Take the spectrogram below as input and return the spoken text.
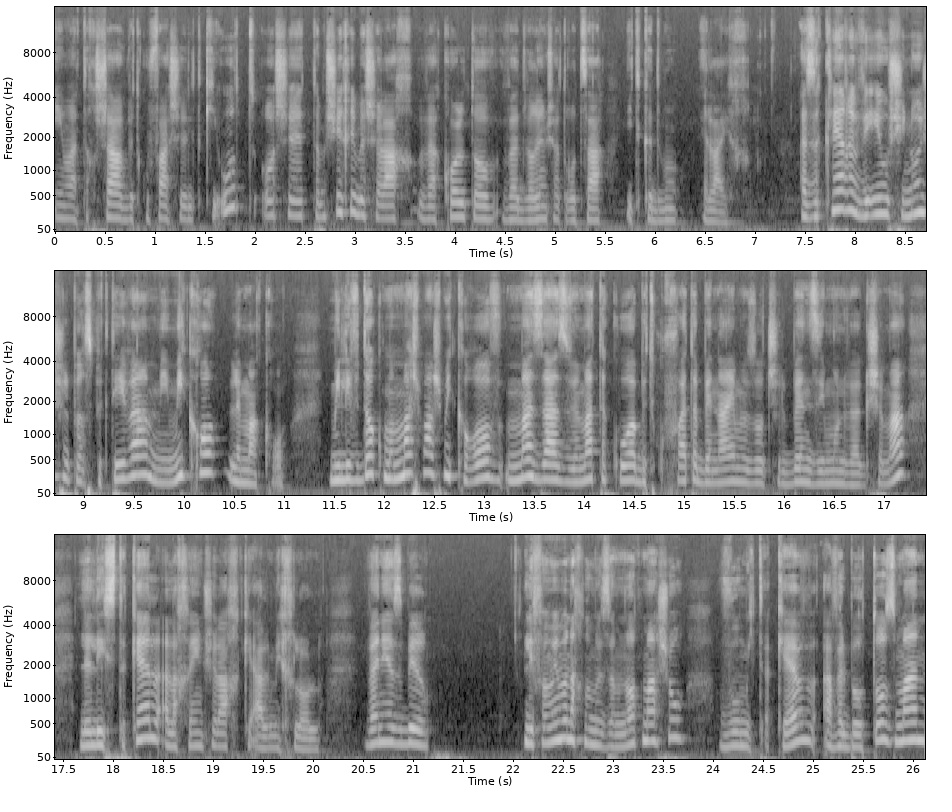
אם את עכשיו בתקופה של תקיעות, או שתמשיכי בשלך והכל טוב והדברים שאת רוצה יתקדמו אלייך. אז הכלי הרביעי הוא שינוי של פרספקטיבה ממיקרו למקרו. מלבדוק ממש ממש מקרוב מה זז ומה תקוע בתקופת הביניים הזאת של בין זימון והגשמה, ללהסתכל על החיים שלך כעל מכלול. ואני אסביר. לפעמים אנחנו מזמנות משהו והוא מתעכב, אבל באותו זמן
